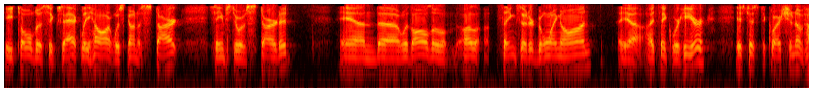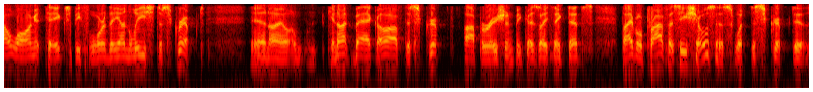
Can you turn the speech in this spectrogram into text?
He told us exactly how it was going to start. Seems to have started, and uh, with all the all things that are going on, yeah, I think we're here. It's just a question of how long it takes before they unleash the script. And I cannot back off the script operation because I think that's Bible prophecy shows us what the script is.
